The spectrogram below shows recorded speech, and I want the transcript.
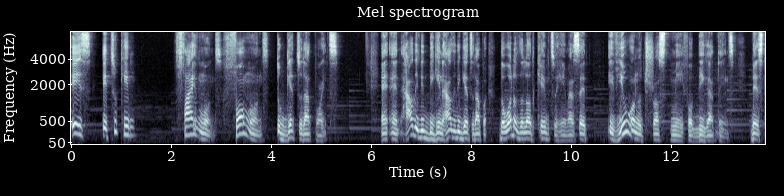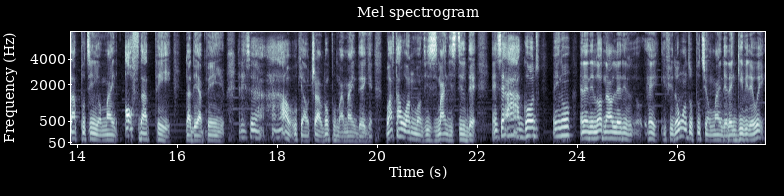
is it took him five months, four months to get to that point. And, and how did it begin? How did he get to that point? The word of the Lord came to him and said, if you want to trust me for bigger things, then start putting your mind off that pay that they are paying you. And he said, How? Okay, I'll try. Don't put my mind there again. But after one month, his mind is still there. And he said, Ah, God, you know. And then the Lord now let him, Hey, if you don't want to put your mind there, then give it away.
